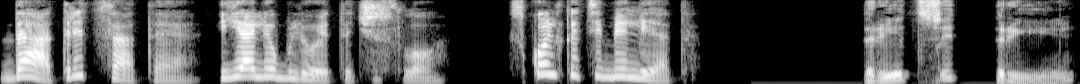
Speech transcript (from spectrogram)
Да, тридцатая. Я люблю это число. Сколько тебе лет? Тридцать три.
